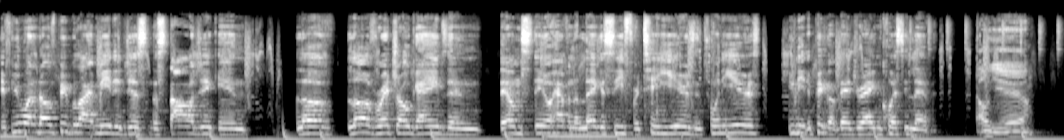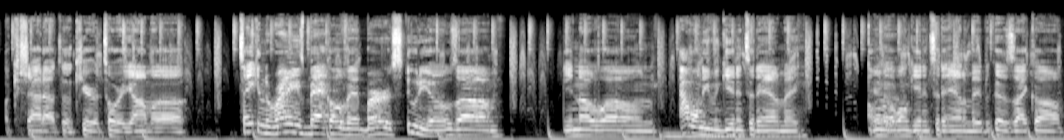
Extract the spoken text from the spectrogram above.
if you're one of those people like me that just nostalgic and love love retro games and them still having a legacy for 10 years and 20 years, you need to pick up that Dragon Quest 11. Oh yeah. A shout out to Akira Toriyama uh, taking the reins back over at Bird Studios. Um, you know, um, I won't even get into the anime. I won't, I won't get into the anime because like um,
